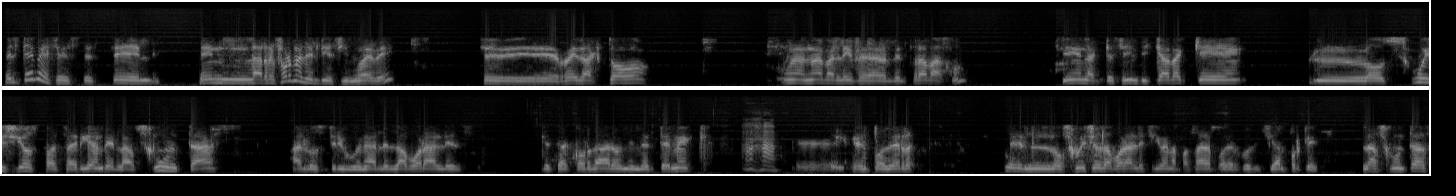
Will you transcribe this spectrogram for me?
el tema es este, este en la reforma del 19 se redactó una nueva ley federal del trabajo en la que se indicaba que los juicios pasarían de las juntas a los tribunales laborales que se acordaron en el TEMEC. Eh, el poder, los juicios laborales iban a pasar al Poder Judicial porque las juntas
